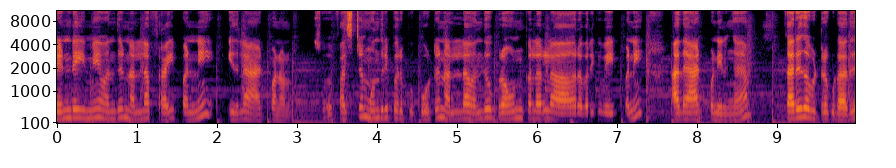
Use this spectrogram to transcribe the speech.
ரெண்டையுமே வந்து நல்லா ஃப்ரை பண்ணி இதில் ஆட் பண்ணணும். ஸோ ஃபஸ்ட்டு முந்திரி பருப்பு போட்டு நல்லா வந்து ப்ரௌன் கலரில் ஆகிற வரைக்கும் வெயிட் பண்ணி அதை ஆட் பண்ணிடுங்க கருக விட்டுறக்கூடாது.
